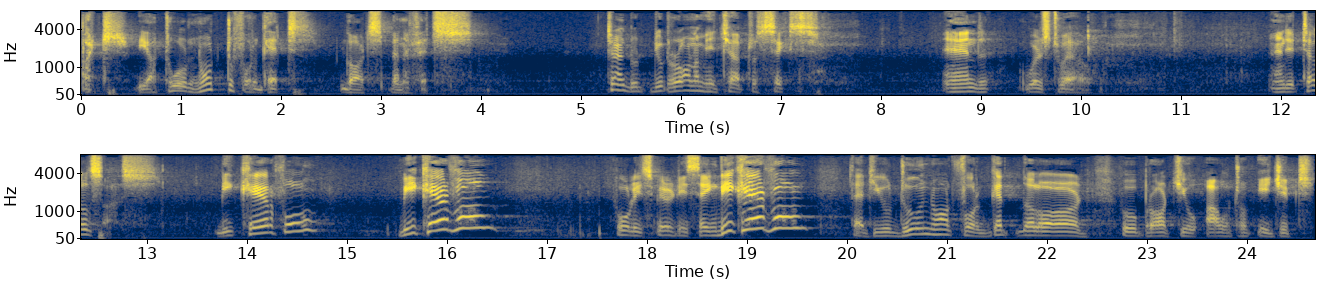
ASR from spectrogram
But we are told not to forget God's benefits. Turn to Deuteronomy chapter 6 and verse 12. And it tells us be careful, be careful. Holy Spirit is saying, be careful that you do not forget the Lord who brought you out of Egypt,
